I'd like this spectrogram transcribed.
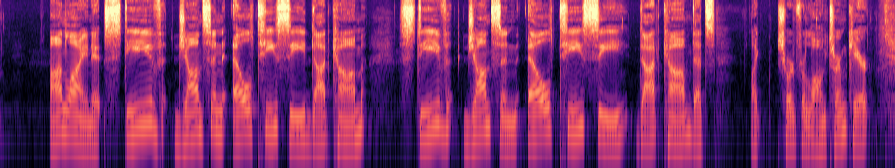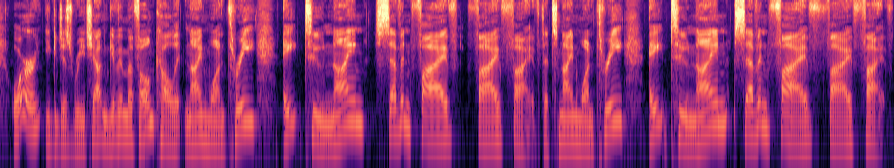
online at stevejohnsonltc.com. stevejohnsonltc.com. That's like short for long term care. Or you can just reach out and give him a phone call at 913 829 7555. That's 913 829 7555.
